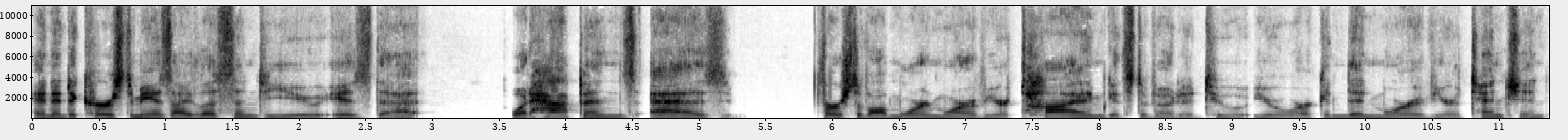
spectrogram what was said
And it occurs to me as I listen to you is that what happens as first of all, more and more of your time gets devoted to your work, and then more of your attention,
